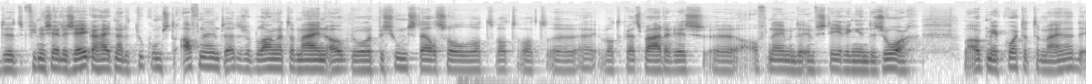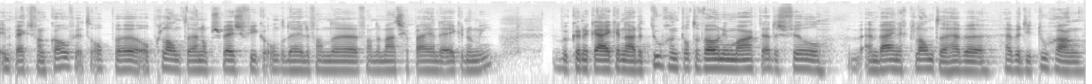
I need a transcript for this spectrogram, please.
de financiële zekerheid naar de toekomst afneemt. Hè. Dus op lange termijn ook door het pensioenstelsel wat, wat, wat, uh, wat kwetsbaarder is, uh, afnemende investeringen in de zorg. Maar ook meer korte termijn, hè, de impact van COVID op, uh, op klanten en op specifieke onderdelen van de, van de maatschappij en de economie. We kunnen kijken naar de toegang tot de woningmarkt. Hè. Dus veel en weinig klanten hebben, hebben die toegang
